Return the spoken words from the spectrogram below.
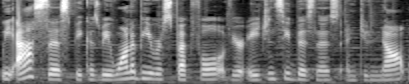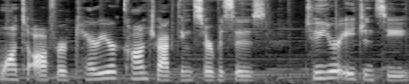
We ask this because we want to be respectful of your agency business and do not want to offer carrier contracting services to your agency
